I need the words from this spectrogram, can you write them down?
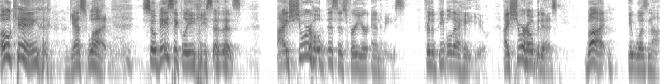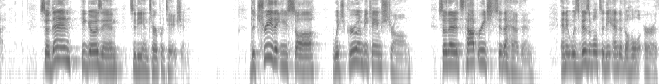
Oh, king, guess what? So basically, he says this I sure hope this is for your enemies, for the people that hate you. I sure hope it is. But it was not. So then he goes in to the interpretation. The tree that you saw, which grew and became strong, so that its top reached to the heaven, and it was visible to the end of the whole earth,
